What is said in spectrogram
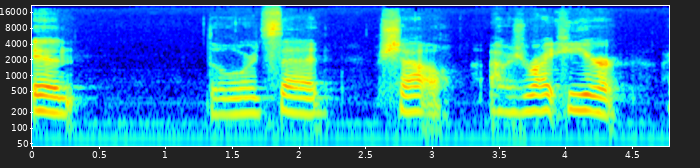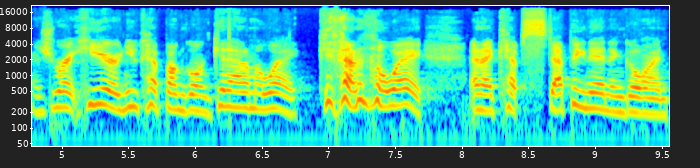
And the Lord said, Michelle, I was right here. I was right here, and you kept on going, Get out of my way, get out of my way. And I kept stepping in and going,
